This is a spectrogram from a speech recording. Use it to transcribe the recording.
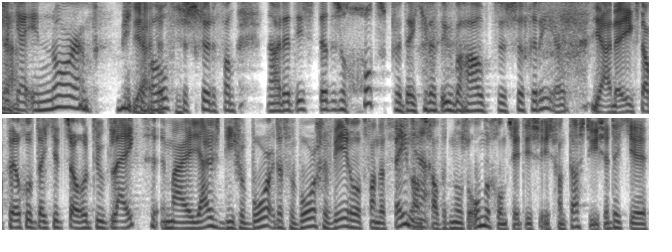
zat jij enorm met je hoofd te schudden van... nou, dat is, dat is een godspe dat je dat überhaupt eh, suggereert. Ja, nee, ik snap heel goed dat je het zo natuurlijk lijkt. Maar juist die verbor dat verborgen wereld van dat veenlandschap... dat in onze ondergrond zit, is, is fantastisch. Hè? Dat je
